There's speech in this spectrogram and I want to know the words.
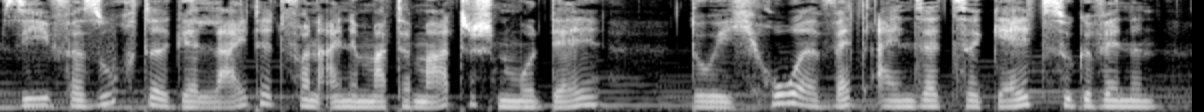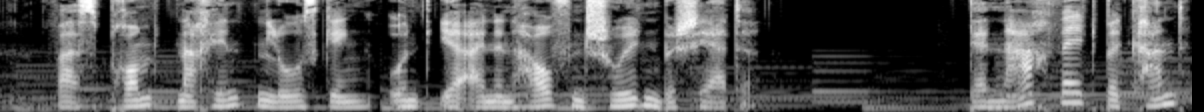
Sie versuchte, geleitet von einem mathematischen Modell, durch hohe Wetteinsätze Geld zu gewinnen, was prompt nach hinten losging und ihr einen Haufen Schulden bescherte. Der Nachwelt bekannt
